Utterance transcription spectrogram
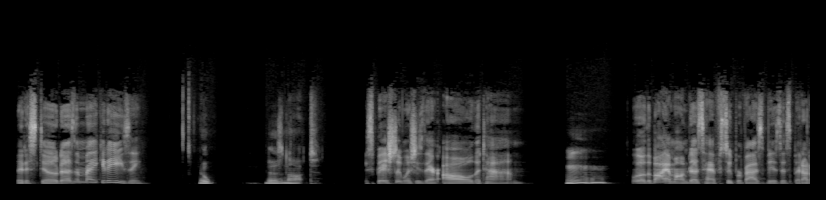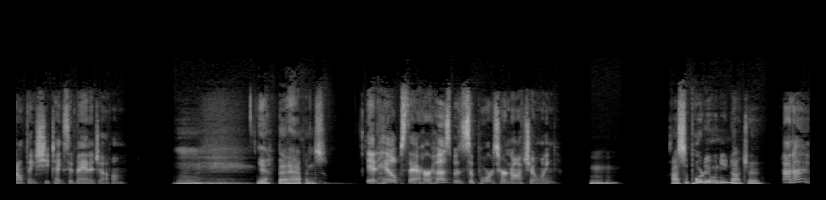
but it still doesn't make it easy, Nope, Does not. especially when she's there all the time. hmm Well, the bio mom does have supervised visits, but I don't think she takes advantage of them. Mm. Yeah, that happens. It helps that her husband supports her nachoing. hmm I supported when you nacho. I know,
